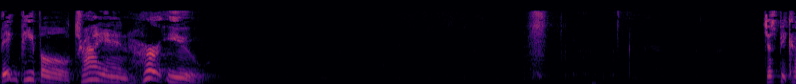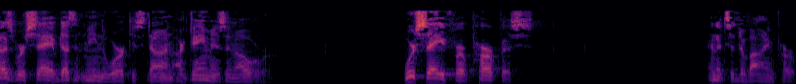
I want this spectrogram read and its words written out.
Big people try and hurt you. Just because we're saved doesn't mean the work is done. Our game isn't over. We're saved for a purpose, and it's a divine purpose.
